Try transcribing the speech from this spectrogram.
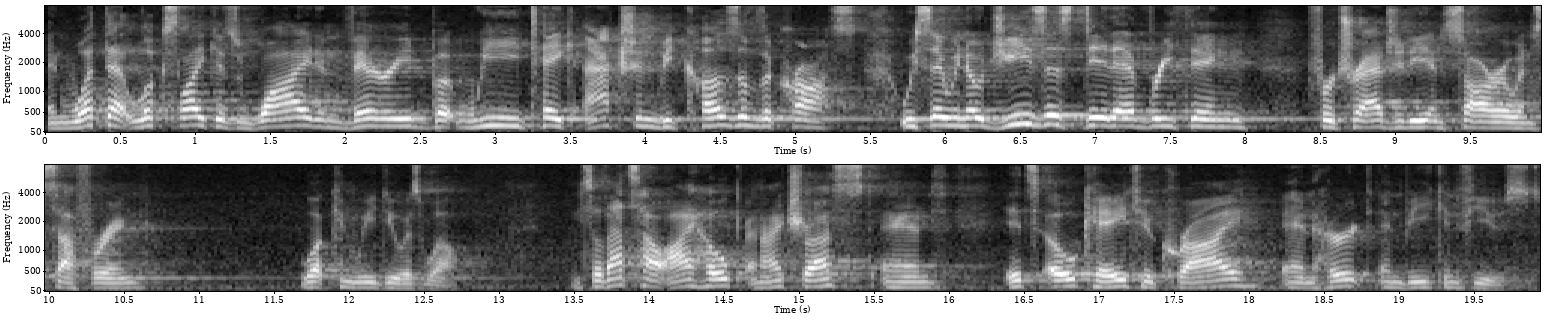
And what that looks like is wide and varied, but we take action because of the cross. We say we know Jesus did everything for tragedy and sorrow and suffering. What can we do as well? And so that's how I hope and I trust, and it's okay to cry and hurt and be confused.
